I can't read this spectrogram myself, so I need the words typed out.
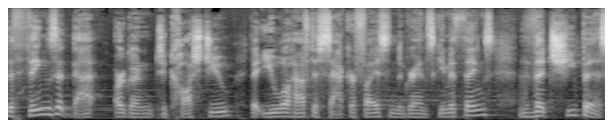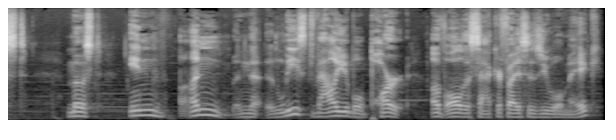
the things that that are going to cost you that you will have to sacrifice in the grand scheme of things, the cheapest, most in un, least valuable part of all the sacrifices you will make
